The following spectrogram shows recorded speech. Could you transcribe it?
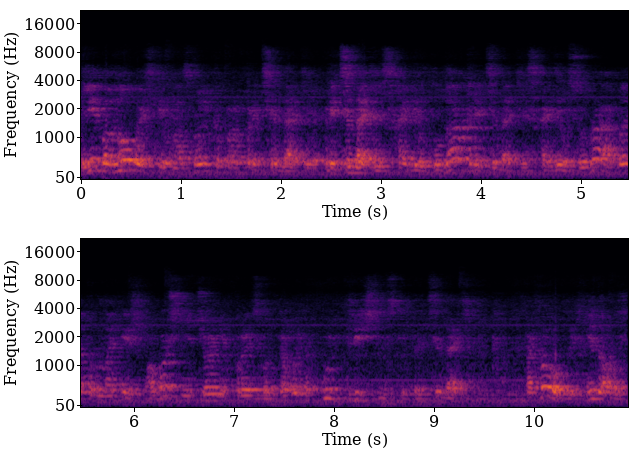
Либо новости у нас только про председателя. Председатель сходил туда, председатель сходил сюда, об этом напишем. А больше ничего не происходит. Какой-то культ личности председателя. Такого быть не должно.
